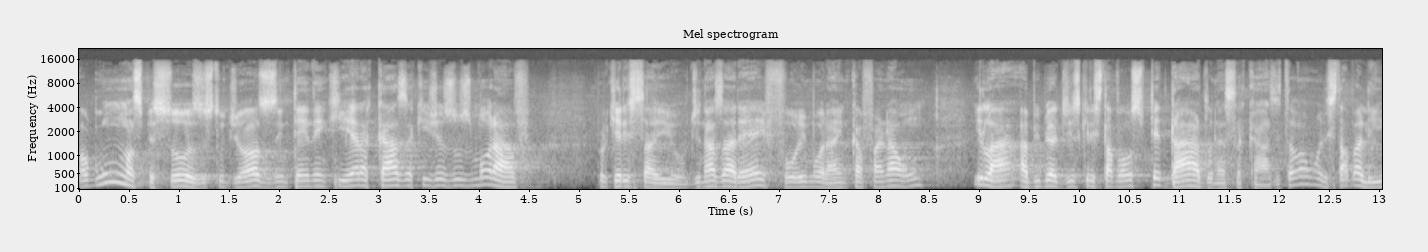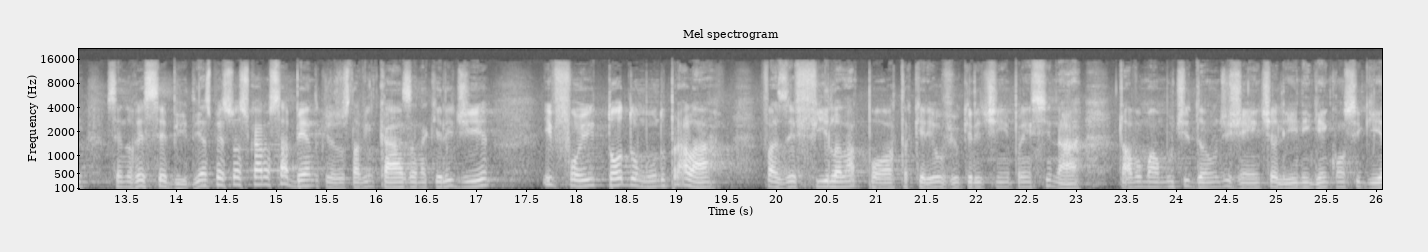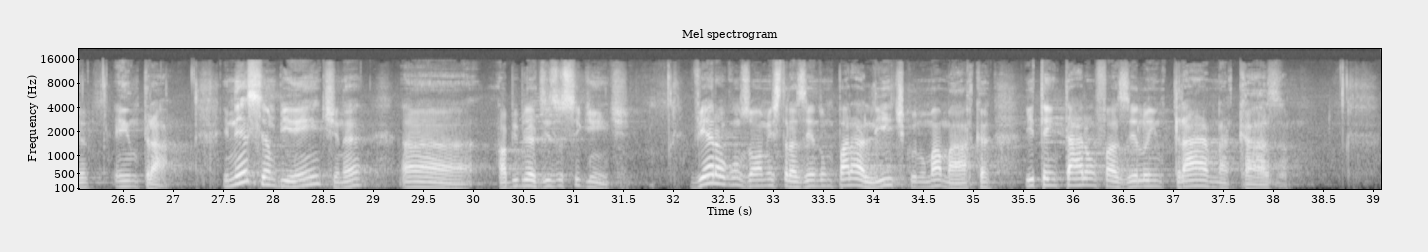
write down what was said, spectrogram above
Algumas pessoas, estudiosos, entendem que era a casa que Jesus morava porque ele saiu de Nazaré e foi morar em Cafarnaum, e lá a Bíblia diz que ele estava hospedado nessa casa. Então ele estava ali sendo recebido. E as pessoas ficaram sabendo que Jesus estava em casa naquele dia, e foi todo mundo para lá fazer fila na porta, querer ouvir o que ele tinha para ensinar. Estava uma multidão de gente ali, ninguém conseguia entrar. E nesse ambiente, né, a, a Bíblia diz o seguinte: Vieram alguns homens trazendo um paralítico numa maca e tentaram fazê-lo entrar na casa.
